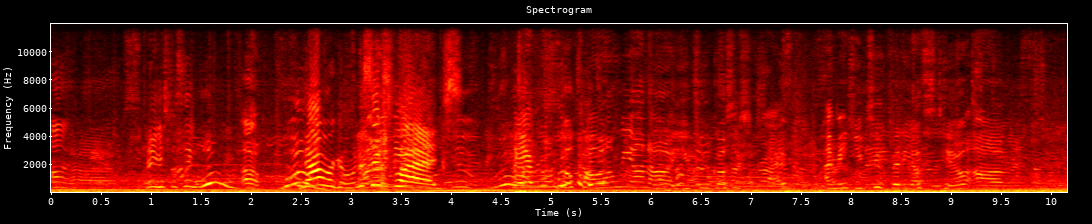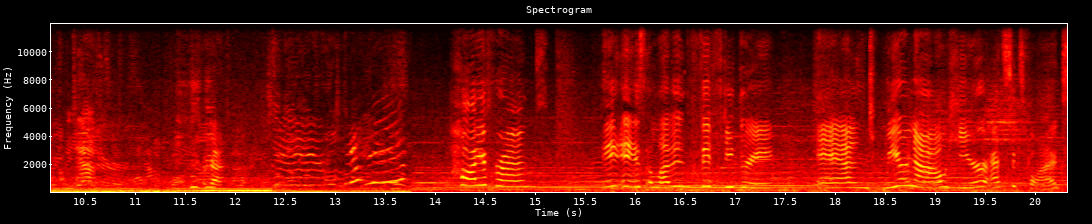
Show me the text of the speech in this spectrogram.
Uh, you're supposed to say woo! Oh, Now we're going to Six Flags. Hey everyone, go follow me on uh, YouTube. Go subscribe. I make YouTube videos too. Um, yeah. Okay. Hi friends! It is 11.53 and we are now here at Six Flags.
